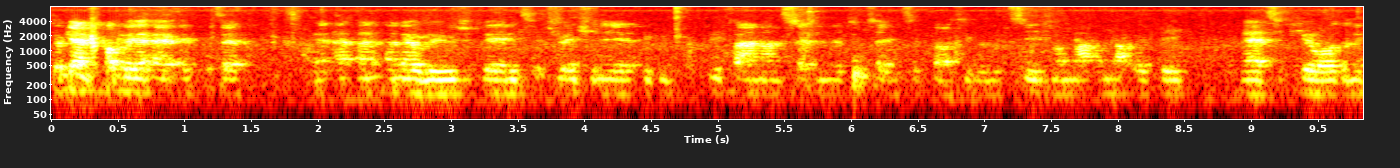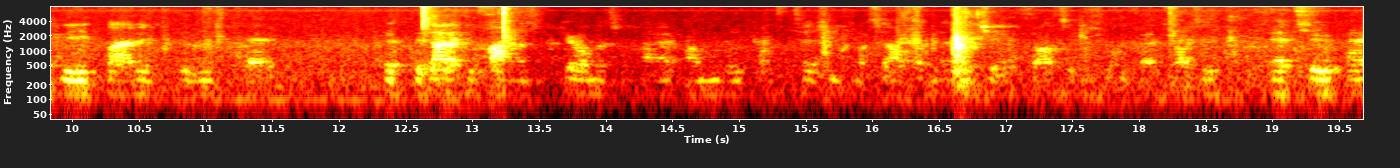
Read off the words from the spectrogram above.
So again, probably a, a, a, a, a, a no-lose really situation here. If we can refinance certain of the authority, we would seize on that, and that would be uh, secured and agreed by the, the, uh, the, the director of finance and procurement uh, on the consultation with myself and the chair authority, which will be authority, uh, to uh,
